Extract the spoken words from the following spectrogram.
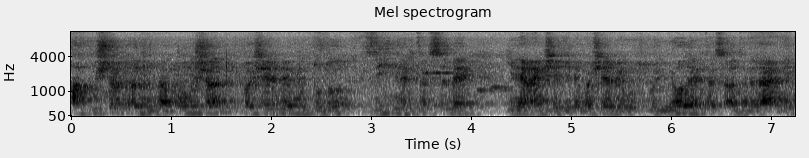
64 adımdan oluşan başarı ve mutluluğun zihin haritası ve yine aynı şekilde başarı ve mutluluğun yol haritası adını verdiğim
